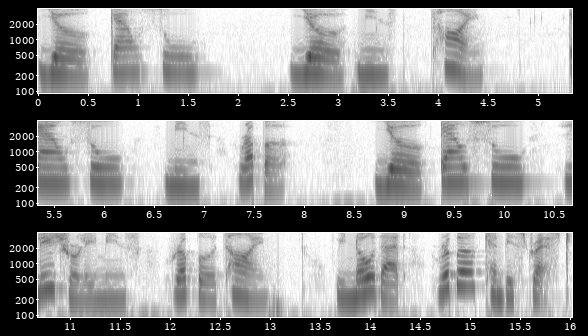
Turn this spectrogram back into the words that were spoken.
giờ cao su. Giờ means time. Cao su means rubber. Giờ cao su literally means rubber time. We know that rubber can be stretched,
